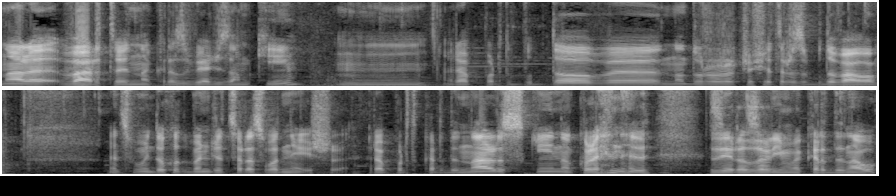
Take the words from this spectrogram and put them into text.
No ale warto jednak rozwijać zamki. Mm, raport budowy, no dużo rzeczy się też zbudowało. Więc mój dochód będzie coraz ładniejszy. Raport kardynalski, no kolejny z Jerozolimy kardynał.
